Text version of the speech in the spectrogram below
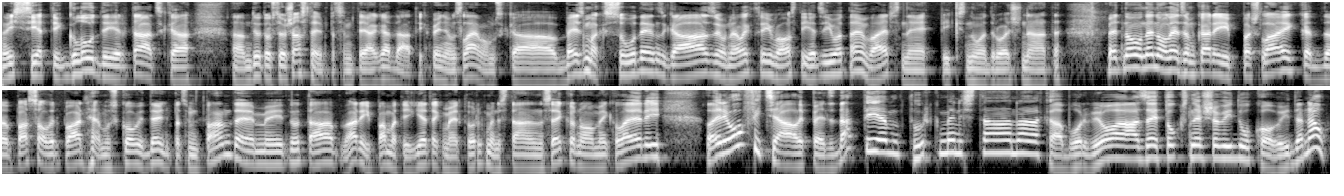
viss iet tik gludi, ir tāds, ka 2018. Um, gadā tika pieņemts lēmums, ka bezmaksas ūdens, gāzi un elektrība valstī iedzīvotājiem vairs netiks nodrošināta. Bet nu, nenoliedzam, ka arī pašlaik, kad uh, pasaule ir pārņēmusi Covid-19 pandēmiju, nu, tā arī pamatīgi ietekmē Turkmenistānas ekonomiku, lai arī, lai arī oficiāli pēc datiem datiem Turkmenistānā, kā burvju oāzē, tūkstneša vidū Covid nav.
